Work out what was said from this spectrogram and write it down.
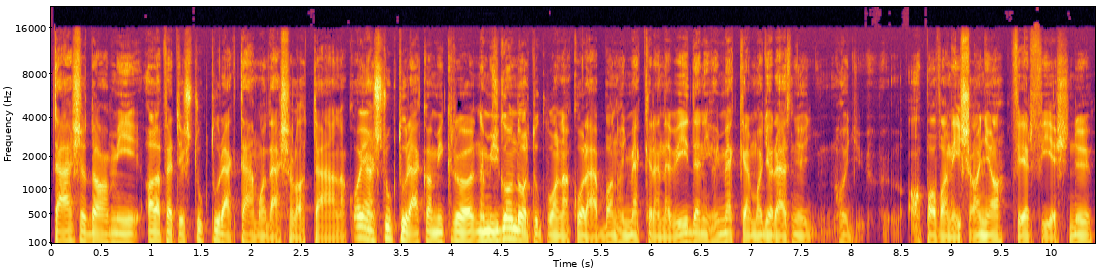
társadalmi alapvető struktúrák támadás alatt állnak. Olyan struktúrák, amikről nem is gondoltuk volna korábban, hogy meg kellene védeni, hogy meg kell magyarázni, hogy, hogy apa van és anya, férfi és nő,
